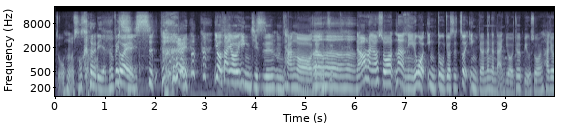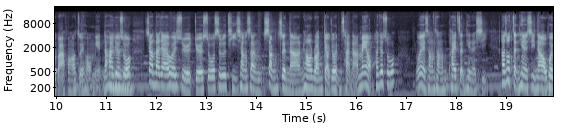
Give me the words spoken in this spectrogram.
作，或者是好可怜，被歧视，对，又大又硬，其实唔汤哦这样子。然后他就说，那你如果硬度就是最硬的那个男优，就比如说他就把它放到最后面，然后他就说，像大家会觉觉得说是不是提枪上上阵啊，然后软屌就。很惨啊，没有，他就说我也常常拍整天的戏。他说整天的戏，那我会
